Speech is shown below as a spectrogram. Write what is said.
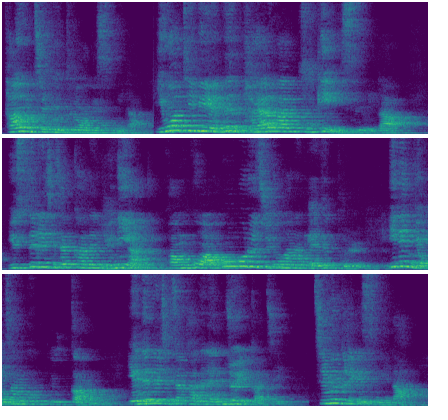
다음 질문 들어가겠습니다. 이화TV에는 다양한 국이 있습니다. 뉴스를 제작하는 유니안, 광고와 홍보를 주로 하는 에드풀, 1인 영상국 6강, 예능을 제작하는 엔조이까지. 질문 드리겠습니다.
